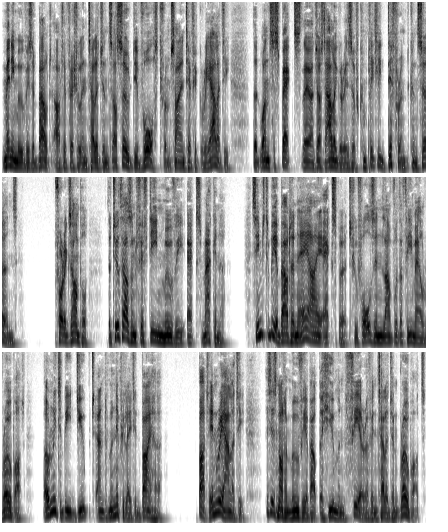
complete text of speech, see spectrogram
many movies about artificial intelligence are so divorced from scientific reality that one suspects they are just allegories of completely different concerns. For example, the 2015 movie Ex Machina seems to be about an AI expert who falls in love with a female robot only to be duped and manipulated by her. But in reality, this is not a movie about the human fear of intelligent robots.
